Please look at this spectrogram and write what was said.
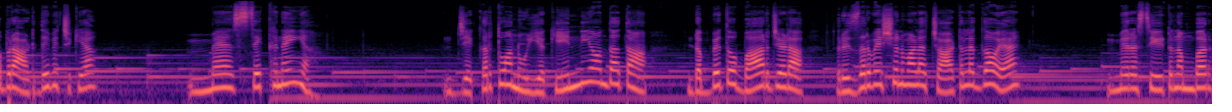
ਘਬਰਾਹਟ ਦੇ ਵਿੱਚ ਕਿਹਾ ਮੈਂ ਸਿੱਖ ਨਹੀਂ ਆ। ਜੇਕਰ ਤੁਹਾਨੂੰ ਯਕੀਨ ਨਹੀਂ ਆਉਂਦਾ ਤਾਂ ਡੱਬੇ ਤੋਂ ਬਾਹਰ ਜਿਹੜਾ ਰਿਜ਼ਰਵੇਸ਼ਨ ਵਾਲਾ ਚਾਰਟ ਲੱਗਾ ਹੋਇਆ ਹੈ, ਮੇਰਾ ਸੀਟ ਨੰਬਰ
